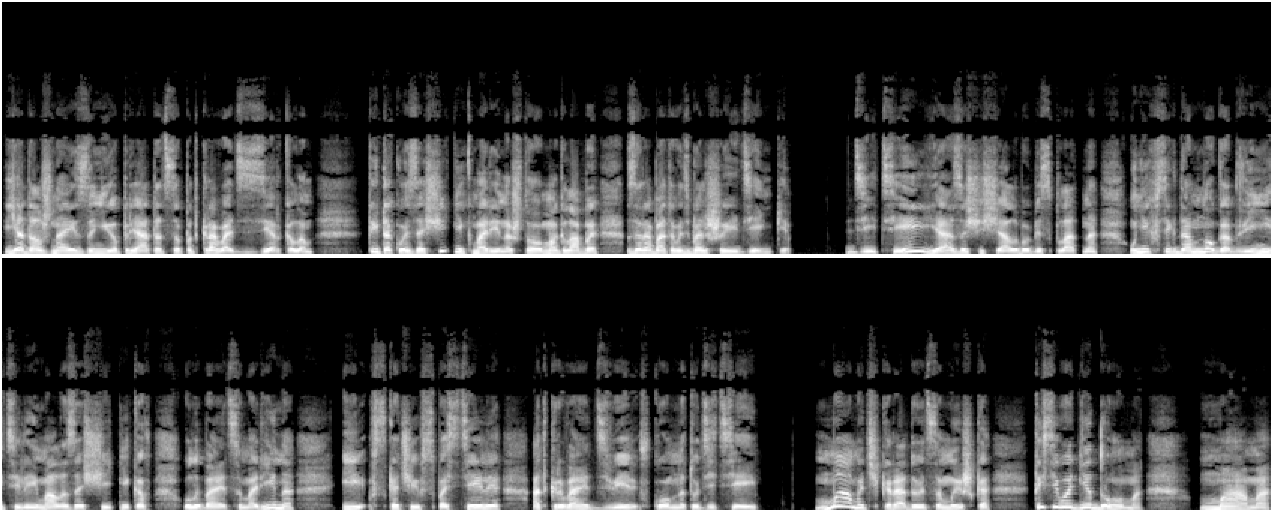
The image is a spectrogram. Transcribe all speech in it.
Я должна из-за нее прятаться под кровать с зеркалом. Ты такой защитник, Марина, что могла бы зарабатывать большие деньги». «Детей я защищала бы бесплатно. У них всегда много обвинителей и мало защитников», — улыбается Марина и, вскочив с постели, открывает дверь в комнату детей. «Мамочка!» — радуется мышка. «Ты сегодня дома!» «Мама!»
